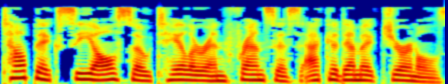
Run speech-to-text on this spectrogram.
Topic see also Taylor and Francis Academic journals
